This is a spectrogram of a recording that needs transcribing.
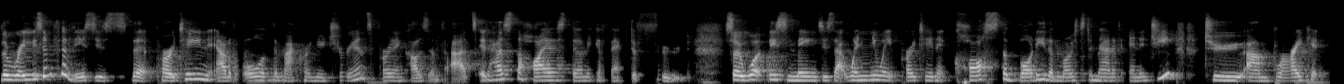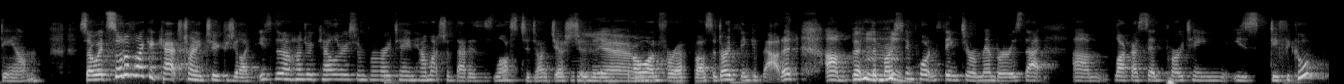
The reason for this is that protein, out of all of the macronutrients, protein, carbs, and fats, it has the highest thermic effect of food. So, what this means is that when you eat protein, it costs the body the most amount of energy to um, break it down. So, it's sort of like a catch 22 because you're like, is it 100 calories from protein? How much of that is lost to digestion? Yeah. And go on forever. So, don't think about it. Um, but the most important thing to remember is that, um, like I said, protein is difficult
